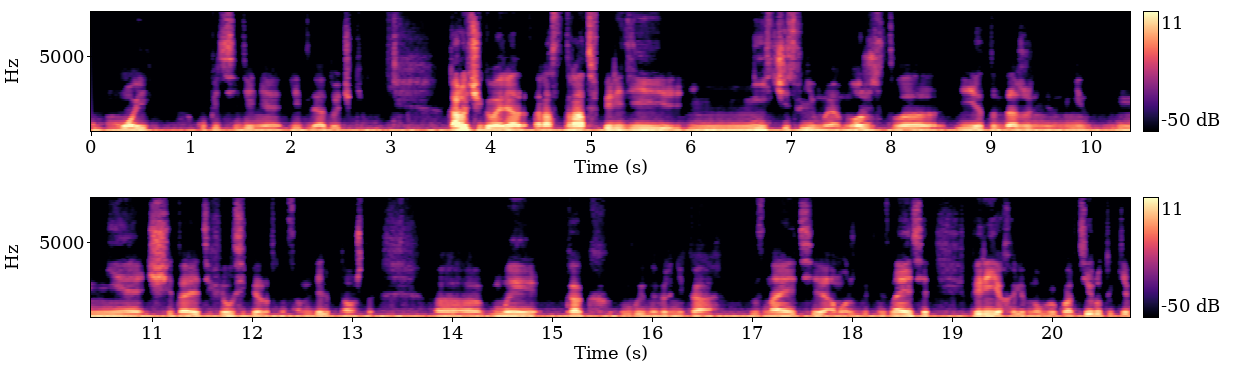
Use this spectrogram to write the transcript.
мой купить сиденье и для дочки. Короче говоря, растрат впереди неисчислимое множество, и это даже не, не, не считая этих велосипедов на самом деле, потому что э, мы, как вы наверняка знаете, а может быть не знаете, переехали в новую квартиру таки.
